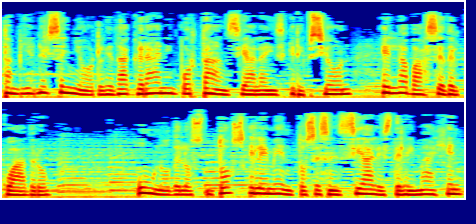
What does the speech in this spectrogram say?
También el Señor le da gran importancia a la inscripción en la base del cuadro. Uno de los dos elementos esenciales de la imagen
